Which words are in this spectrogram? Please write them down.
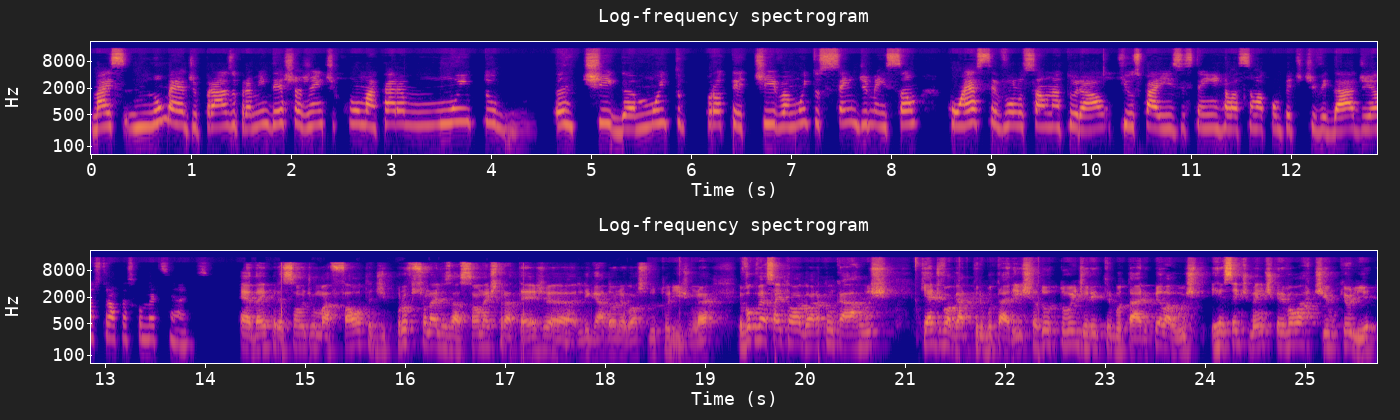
mas no médio prazo, para mim, deixa a gente com uma cara muito antiga, muito protetiva, muito sem dimensão com essa evolução natural que os países têm em relação à competitividade e às trocas comerciais. É, dá a impressão de uma falta de profissionalização na estratégia ligada ao negócio do turismo, né? Eu vou conversar então agora com o Carlos, que é advogado tributarista, doutor em Direito Tributário pela USP e recentemente escreveu um artigo que eu li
